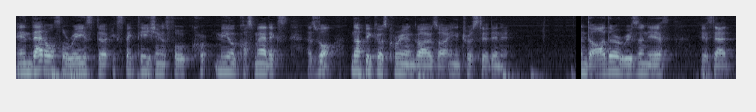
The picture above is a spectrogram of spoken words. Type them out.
And that also raised the expectations for male cosmetics as well, not because Korean guys are interested in it. And the other reason is, is that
